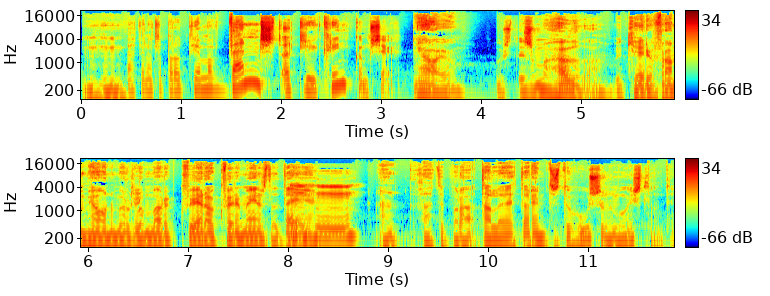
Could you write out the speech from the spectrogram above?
mm Þetta er náttúrulega bara út í að maður venst öllu í kringum sig. Já, já, þú veist, eins og maður höfða við keirum fram hjá honum örgulega mörg hver á hverjum einasta degi -hmm. en þetta er bara talað eitt af reymdistu húsunum á Íslandi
